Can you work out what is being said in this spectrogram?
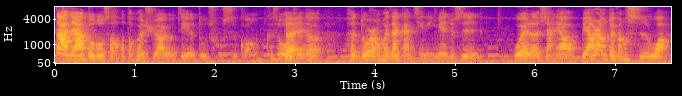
大家多多少少都会需要有自己的独处时光，可是我觉得很多人会在感情里面，就是为了想要不要让对方失望。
